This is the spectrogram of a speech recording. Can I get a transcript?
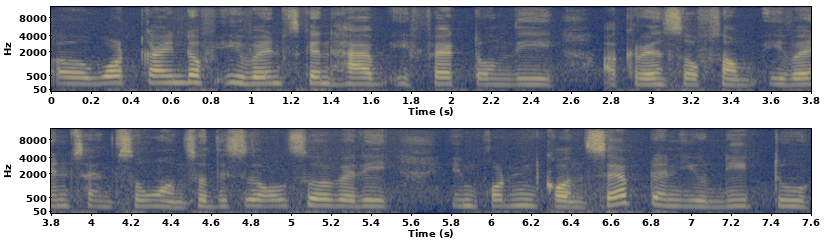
uh, what kind of events can have effect on the occurrence of some events and so on. So, this is also a very important concept and you need to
